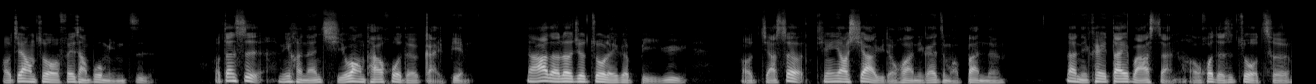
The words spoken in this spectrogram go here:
哦，这样做非常不明智，哦，但是你很难期望他获得改变。那阿德勒就做了一个比喻，哦，假设天要下雨的话，你该怎么办呢？那你可以带一把伞，哦，或者是坐车。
